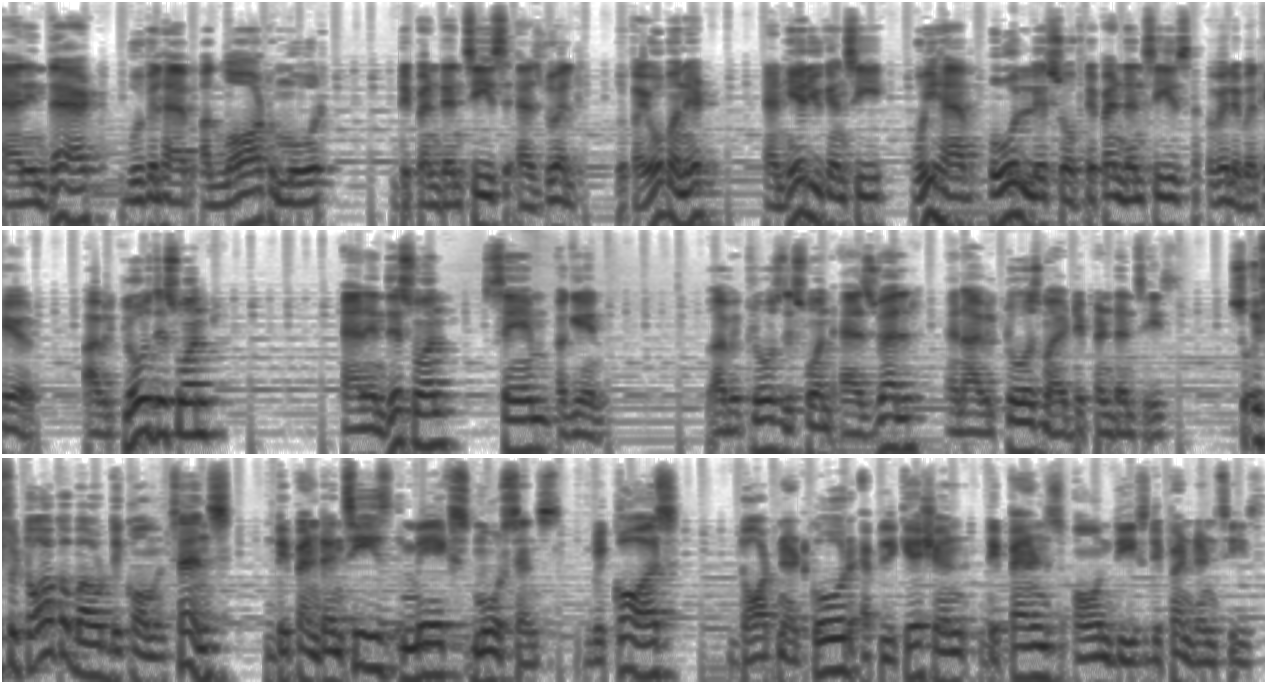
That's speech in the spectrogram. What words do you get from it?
And in that we will have a lot more dependencies as well. So if I open it and here you can see we have whole list of dependencies available here. I will close this one and in this one same again I will close this one as well and I will close my dependencies. So if we talk about the common sense, dependencies makes more sense because .NET Core application depends on these dependencies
